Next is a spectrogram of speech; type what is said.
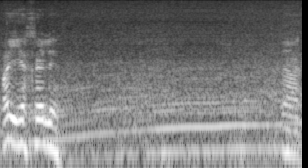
Поехали. Так.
